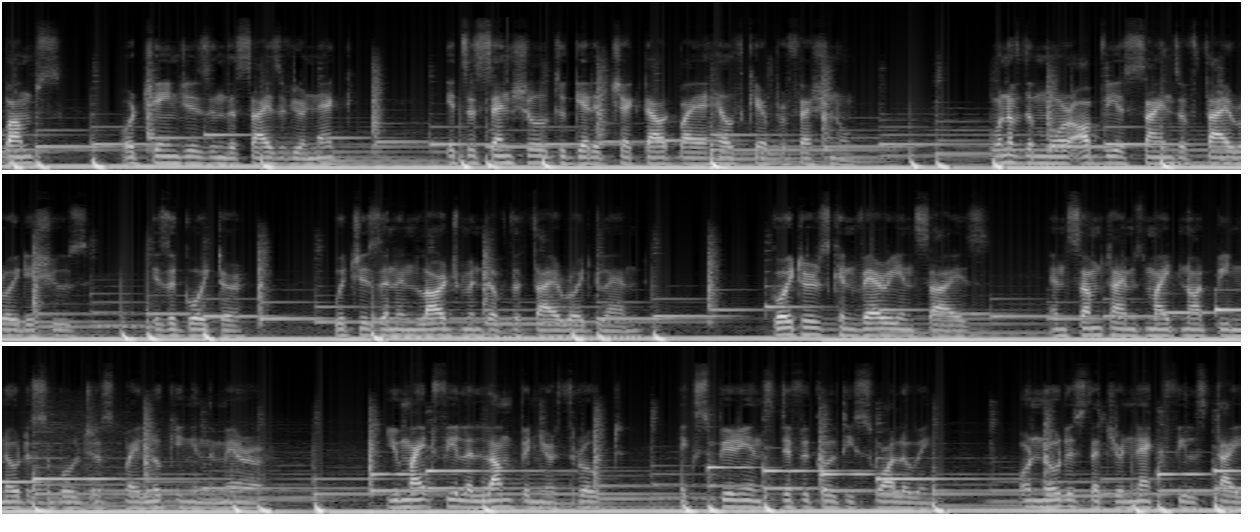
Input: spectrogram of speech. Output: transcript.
bumps, or changes in the size of your neck, it's essential to get it checked out by a healthcare professional. One of the more obvious signs of thyroid issues is a goiter, which is an enlargement of the thyroid gland. Goiters can vary in size and sometimes might not be noticeable just by looking in the mirror. You might feel a lump in your throat, experience difficulty swallowing, or notice that your neck feels tight,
